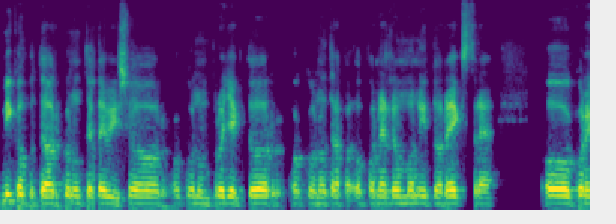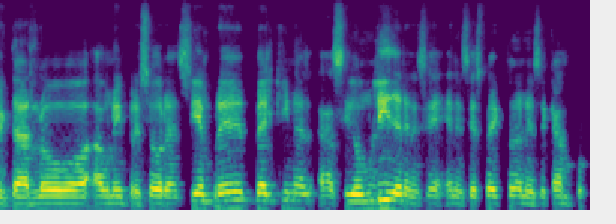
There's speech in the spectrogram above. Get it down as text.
mi computador con un televisor o con un proyector o, con otra, o ponerle un monitor extra o conectarlo a una impresora. Siempre Belkin ha, sido un líder en ese, en ese aspecto, en ese campo.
